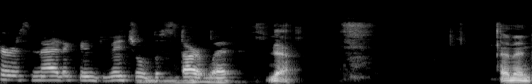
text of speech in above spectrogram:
charismatic individual to start with. Yeah. And then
